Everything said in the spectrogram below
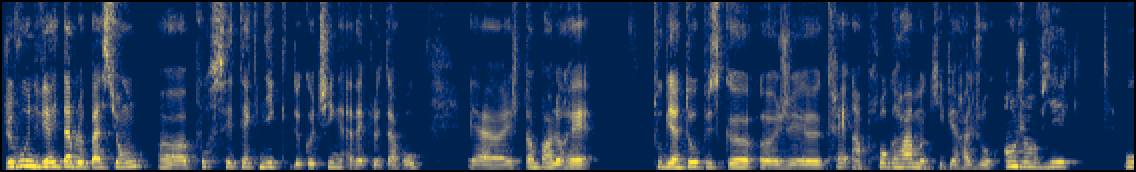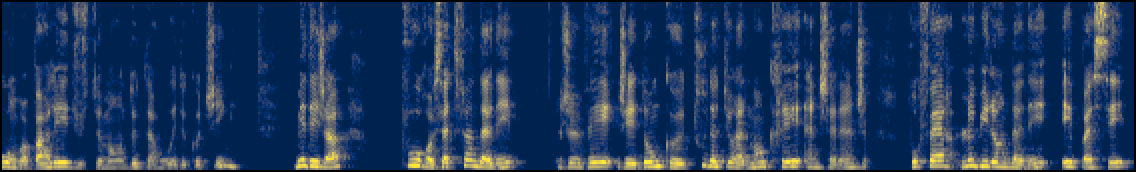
Je vous une véritable passion euh, pour ces techniques de coaching avec le tarot. Euh, je t'en parlerai tout bientôt puisque euh, j'ai créé un programme qui verra le jour en janvier où on va parler justement de tarot et de coaching. Mais déjà, pour cette fin d'année, j'ai donc euh, tout naturellement créé un challenge pour faire le bilan de l'année et passer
